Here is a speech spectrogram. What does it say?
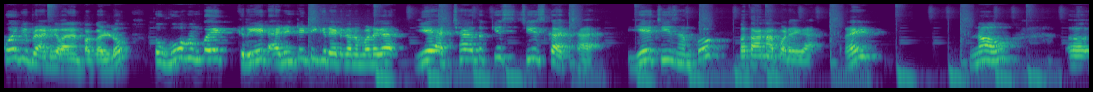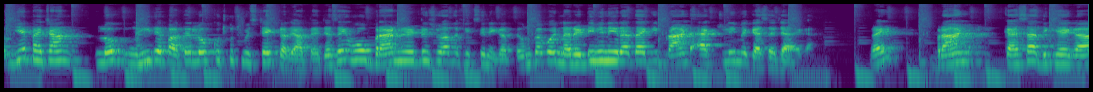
कोई भी ब्रांड के बारे में पकड़ लो तो वो हमको एक क्रिएट आइडेंटिटी क्रिएट करना पड़ेगा। ये अच्छा है तो किस चीज़ का अच्छा है? ये चीज़ हमको बताना पड़ेगा राइट नाउ ये पहचान लोग नहीं दे पाते, लोग कुछ कुछ मिस्टेक कर जाते हैं। जैसे वो ब्रांड नेरेटिव शुरुआत में फिक्स ही नहीं करते, उनका कोई नरेटिव ही नहीं रहता है कि ब्रांड एक्चुअली में कैसे जाएगा। राइट ब्रांड कैसा दिखेगा?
